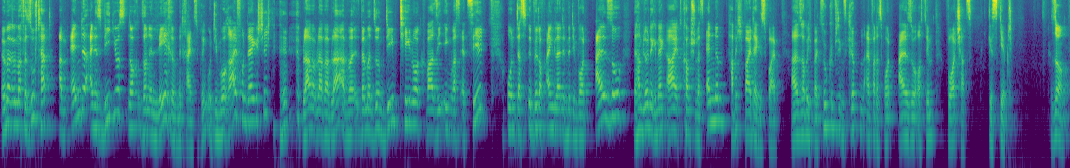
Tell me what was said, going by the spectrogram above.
Immer wenn man versucht hat, am Ende eines Videos noch so eine Lehre mit reinzubringen und die Moral von der Geschichte, bla bla bla bla bla, aber wenn man so in dem Tenor quasi irgendwas erzählt und das wird oft eingeleitet mit dem Wort also, dann haben die Leute gemerkt, ah, jetzt kommt schon das Ende, habe ich weiter geswiped. Also habe ich bei zukünftigen Skripten einfach das Wort also aus dem Wortschatz geskippt. So,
